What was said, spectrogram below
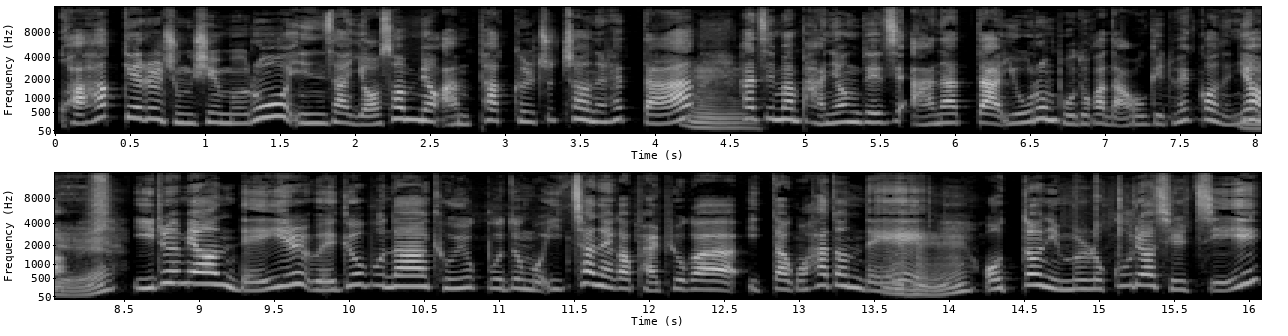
과학계를 중심으로 인사 6명 안팎을 추천을 했다. 음. 하지만 반영되지 않았다. 요런 보도가 나오기도 했거든요. 예. 이르면 내일 외교부나 교육부 등 뭐 2차 내각 발표가 있다고 하던데 음흠. 어떤 인물로 꾸려질지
